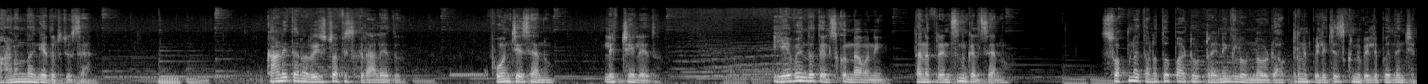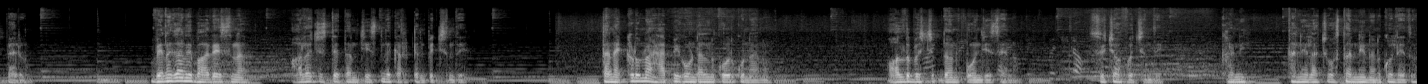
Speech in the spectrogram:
ఆనందంగా ఎదురు చూశా. కానీ తను రిజిస్టర్ ఆఫీస్కి రాలేదు. ఫోన్ చేశాను. లిఫ్ట్ చేయలేదు. ఏమైందో తెలుసుకుందామని తన ఫ్రెండ్స్ని కలిశాను. స్వప్న తనతో పాటు ట్రైనింగ్లో ఉన్న డాక్టర్ని పెళ్ళి చేసుకుని వెళ్ళిపోయిందని చెప్పారు. వినగానే బాధేసిన ఆలోచిస్తే తను చేసింది కరెక్ట్ అనిపించింది. తను ఎక్కడున్నా హ్యాపీగా ఉండాలని కోరుకున్నాను. ఆల్ ది బెస్ట్ చెప్దామని ఫోన్ చేశాను. స్విచ్ ఆఫ్ వచ్చింది. కానీ తను ఇలా చూస్తాను నేను అనుకోలేదు.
